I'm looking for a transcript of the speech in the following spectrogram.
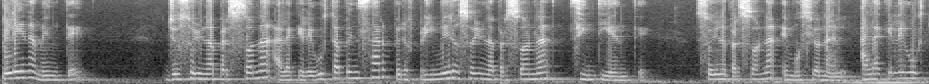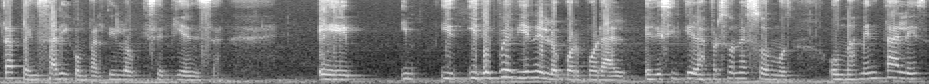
plenamente. Yo soy una persona a la que le gusta pensar, pero primero soy una persona sintiente, soy una persona emocional, a la que le gusta pensar y compartir lo que se piensa. Eh, y, después viene lo corporal, es decir, que las personas somos o más mentales,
